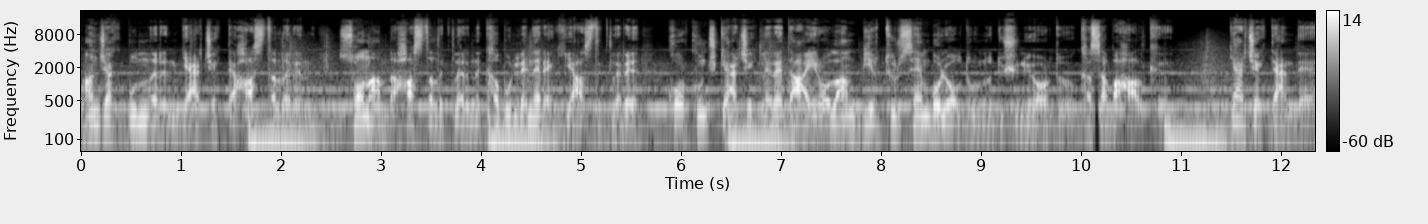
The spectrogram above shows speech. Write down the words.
Ancak bunların gerçekte hastaların son anda hastalıklarını kabullenerek yazdıkları korkunç gerçeklere dair olan bir tür sembol olduğunu düşünüyordu kasaba halkı. Gerçekten de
